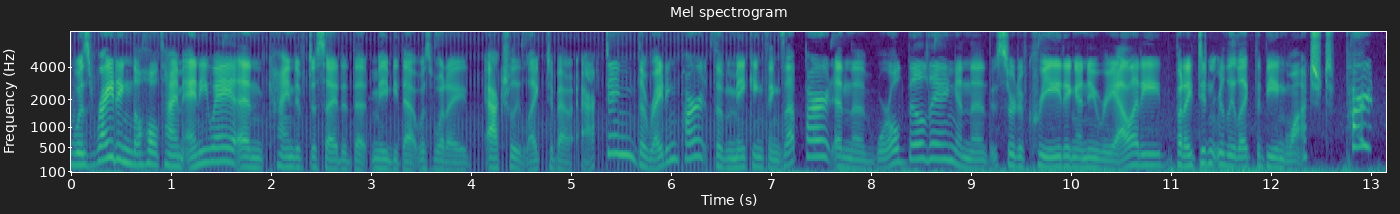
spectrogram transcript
was writing the whole time anyway and kind of decided that maybe that was what i actually liked about acting the writing part the making things up part and the world building and the sort of creating a new reality but I didn't really like the being watched part,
